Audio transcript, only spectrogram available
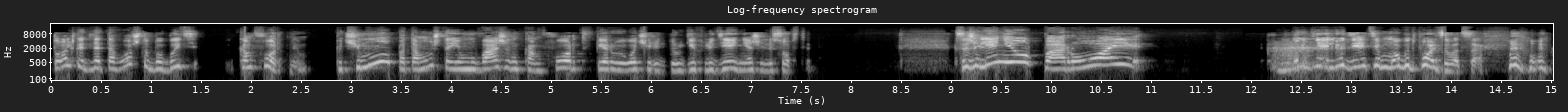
только для того, чтобы быть комфортным. Почему? Потому что ему важен комфорт в первую очередь других людей, нежели собственный. К сожалению, порой Многие люди этим могут пользоваться.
